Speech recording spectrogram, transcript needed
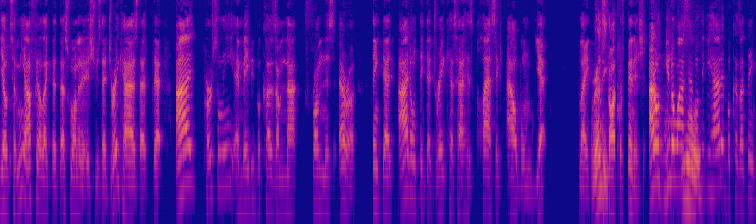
yo, to me, I feel like that. That's one of the issues that Drake has. That that I personally, and maybe because I'm not from this era, think that I don't think that Drake has had his classic album yet. Like Really? start to finish. I don't. You know why I I don't think he had it because I think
